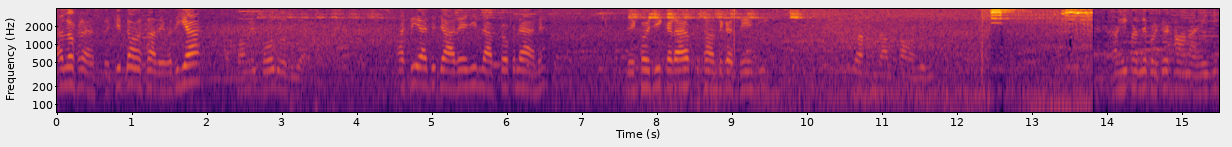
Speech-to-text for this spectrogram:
ਹੈਲੋ ਫਰੈਂਡਸ ਕਿੱਦਾਂ ਹੋ ਸਾਰੇ? ਵਧੀਆ? ਆਪਾਂ ਵੀ ਬਹੁਤ ਵਧੀਆ। ਅਸੀਂ ਅੱਜ ਜਾ ਰਹੇ ਜੀ ਲੈਪਟਾਪ ਲੈਣ। ਦੇਖੋ ਜੀ ਕਿਹੜਾ ਪਸੰਦ ਕਰਦੇ ਆ ਜੀ। ਤੁਹਾਨੂੰ ਨਾਲ ਖਾਵਾਂਗੇ ਜੀ। ਅਸੀਂ ਪਹਿਲੇ 버ਗਰ ਖਾਣ ਆਏ ਜੀ।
